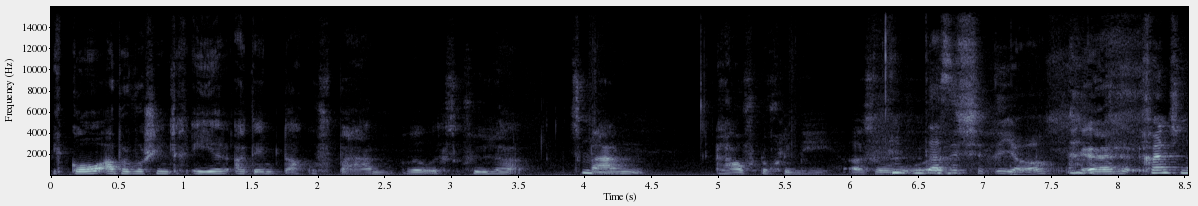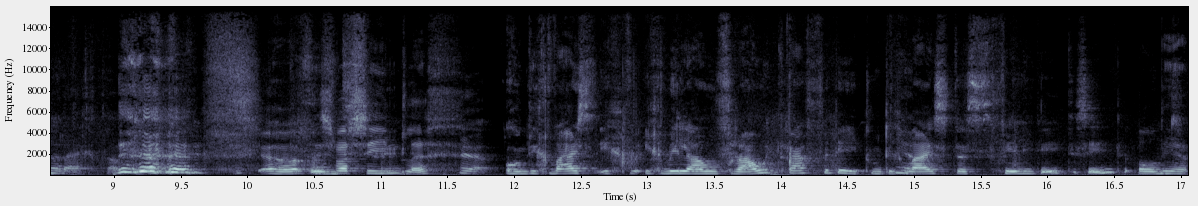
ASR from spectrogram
ich gehe aber wahrscheinlich eher an dem Tag auf Bern, weil ich das Gefühl habe, zu Bern läuft noch ein bisschen mehr. Also, Das ist, ja, äh, Könntest du noch recht haben. äh, das ist und, wahrscheinlich. ja. und ich weiß, ich, ich will auch Frauen treffen dort und ich Ja. weiß, dass viele dort sind. Und Ja.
